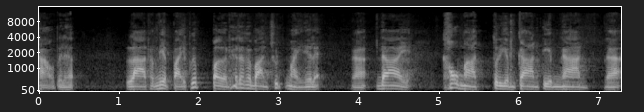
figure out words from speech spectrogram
ข่าวไปแล้ว ลาทำเนียบไปเพื่อเปิดให้รัฐบาลชุดใหม่นี่แหละนะฮะได้เข้ามาเตรียมการเตรียมงานนะฮะ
